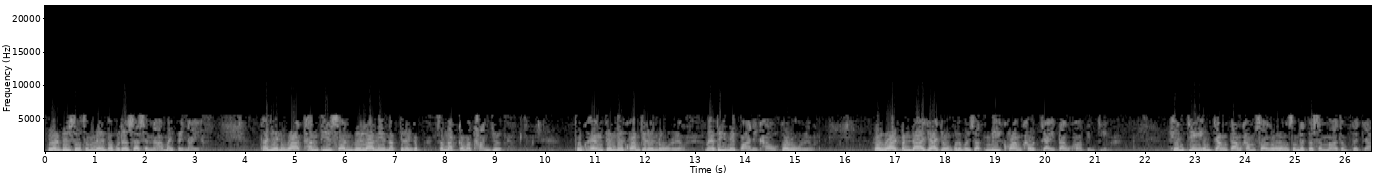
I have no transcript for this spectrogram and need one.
เพื่อนพิสุทธิ์สมณีพระพุทธศาสนาไม่ไปไหนท่านเห็นว่าท่านที่สอนเวลานี้นักเจริญกับสำนักกรรมฐานเยอะ ทุกแห่งเต็มด้วยความเจริญรุ่งเรือง แม้แต่อยู่ในป่าในเขาก็รุ่งเรือง เพราะว่าบรรดาญาโยมพุทธบริษัทมีความเข้าใจตามความเป็นจริง เห็นจริงเห็นจังตามคำสอนขององค์สมเด็จพระสัมมาสัมพุทธเจ้า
